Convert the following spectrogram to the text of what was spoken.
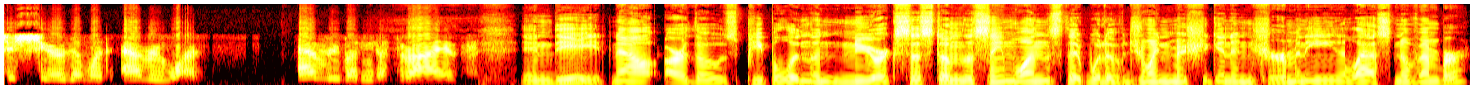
to share them with everyone everybody to thrive. Indeed. Now, are those people in the New York system the same ones that would have joined Michigan and Germany last November?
